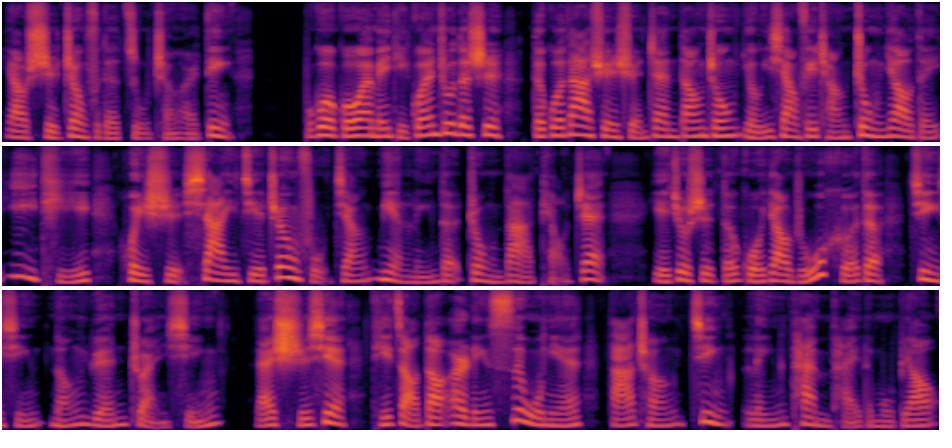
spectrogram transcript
要视政府的组成而定。不过，国外媒体关注的是，德国大选选战当中有一项非常重要的议题，会是下一届政府将面临的重大挑战，也就是德国要如何的进行能源转型。来实现提早到二零四五年达成净零碳排的目标。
